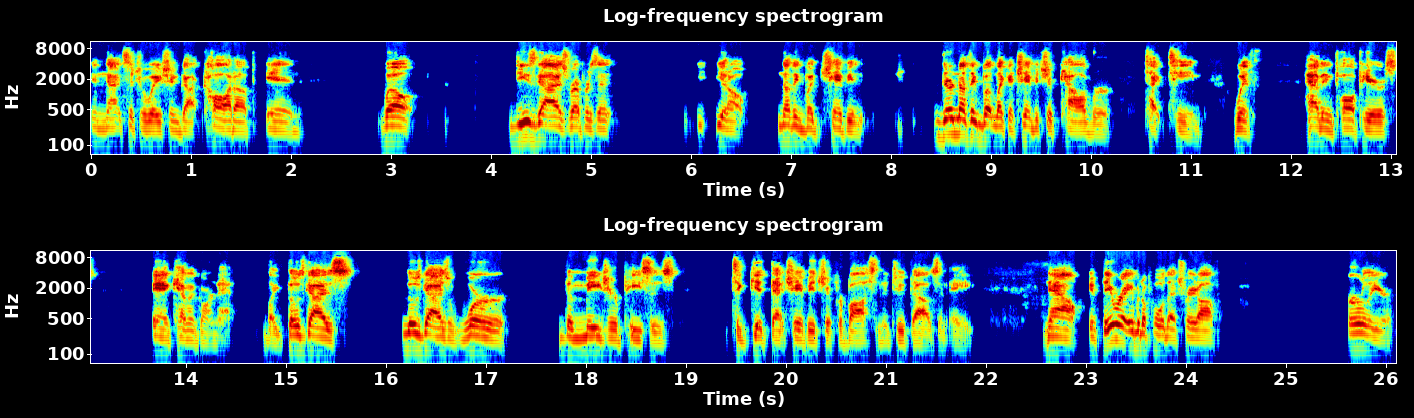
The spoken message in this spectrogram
in that situation got caught up in well, these guys represent you know nothing but champion. They're nothing but like a championship caliber type team with having Paul Pierce and Kevin Garnett. Like those guys, those guys were the major pieces to get that championship for Boston in 2008. Now, if they were able to pull that trade off earlier,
